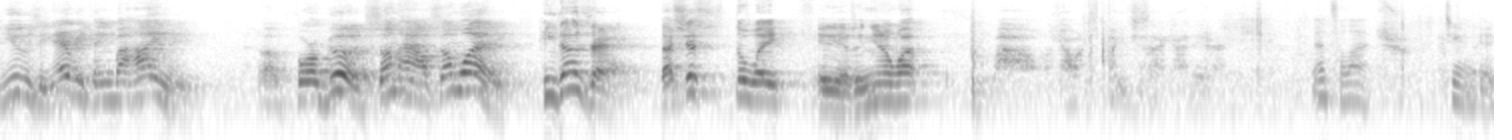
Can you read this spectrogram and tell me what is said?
using everything behind me uh, for good somehow, some way. He does that. That's just the way it is. And you know what? Wow, look how many pages I got here. That's a lot. Do you want to go,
